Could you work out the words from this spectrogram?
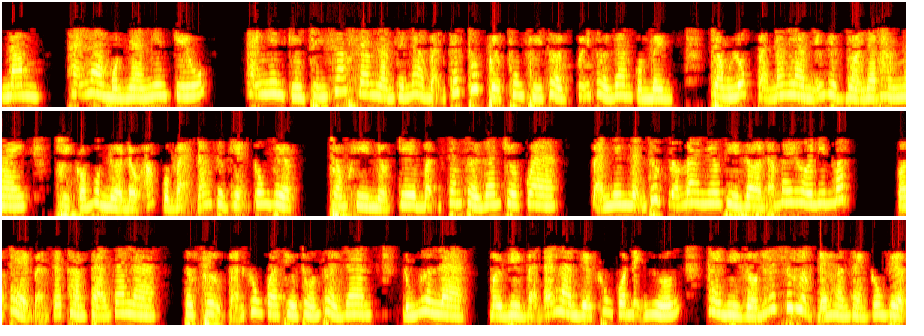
5. Hãy là một nhà nghiên cứu. Hãy nghiên cứu chính xác xem làm thế nào bạn kết thúc việc phung phí thời quỹ thời gian của mình. Trong lúc bạn đang làm những việc nhỏ nhặt hàng ngày, chỉ có một nửa đầu óc của bạn đang thực hiện công việc, trong khi nửa kia bận xem thời gian trôi qua. Bạn nên nhận thức rõ bao nhiêu thì giờ đã bay hơi đi mất. Có thể bạn sẽ khám phá ra là thật sự bạn không quá thiếu thốn thời gian, đúng hơn là bởi vì bạn đã làm việc không có định hướng thay vì dồn hết sức lực để hoàn thành công việc.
